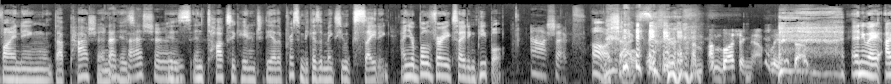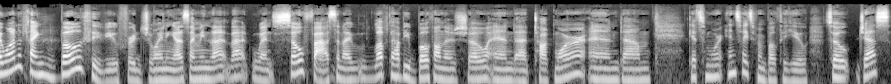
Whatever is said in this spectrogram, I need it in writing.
finding that passion That is passion. is intoxicating to the other person because it makes you exciting, and you're both very exciting people. Ah, shucks. Oh, shucks. I'm, I'm blushing now. Please stop. anyway, I want to thank both of you for joining us. I mean, that, that went so fast, and I would love to have you both on the show and uh, talk more and um, get some more insights from both of you. So, Jess,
